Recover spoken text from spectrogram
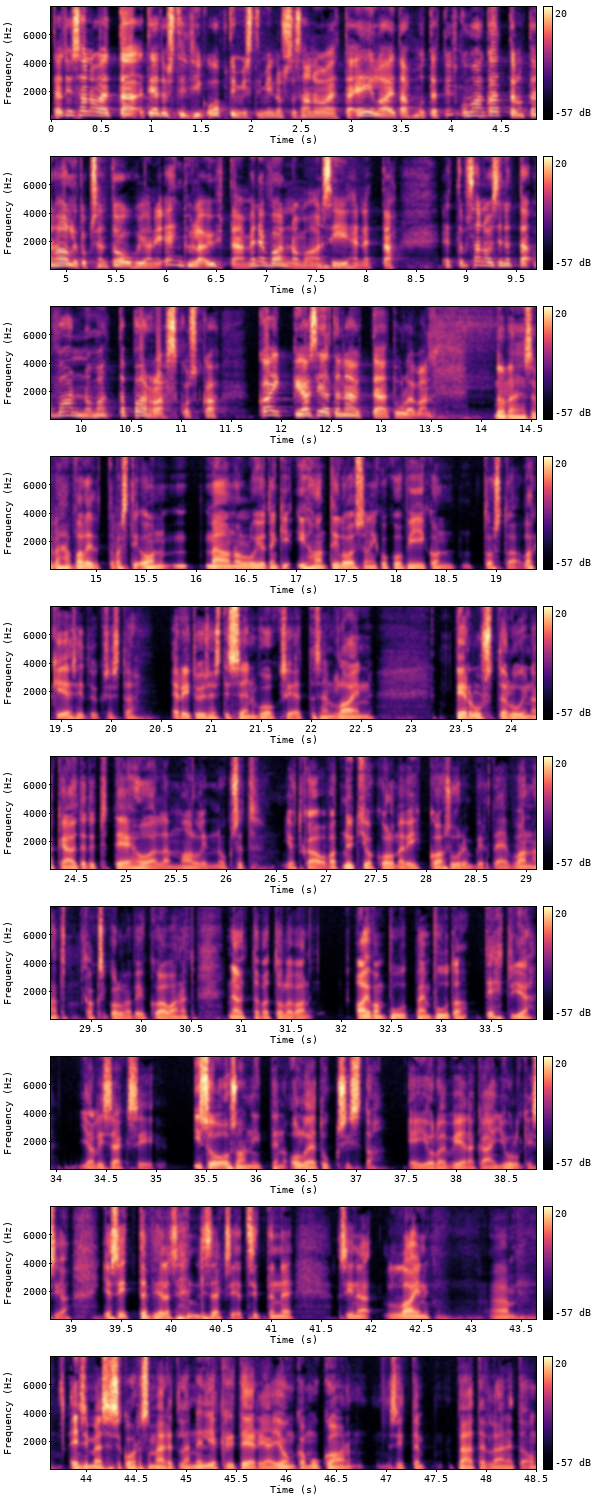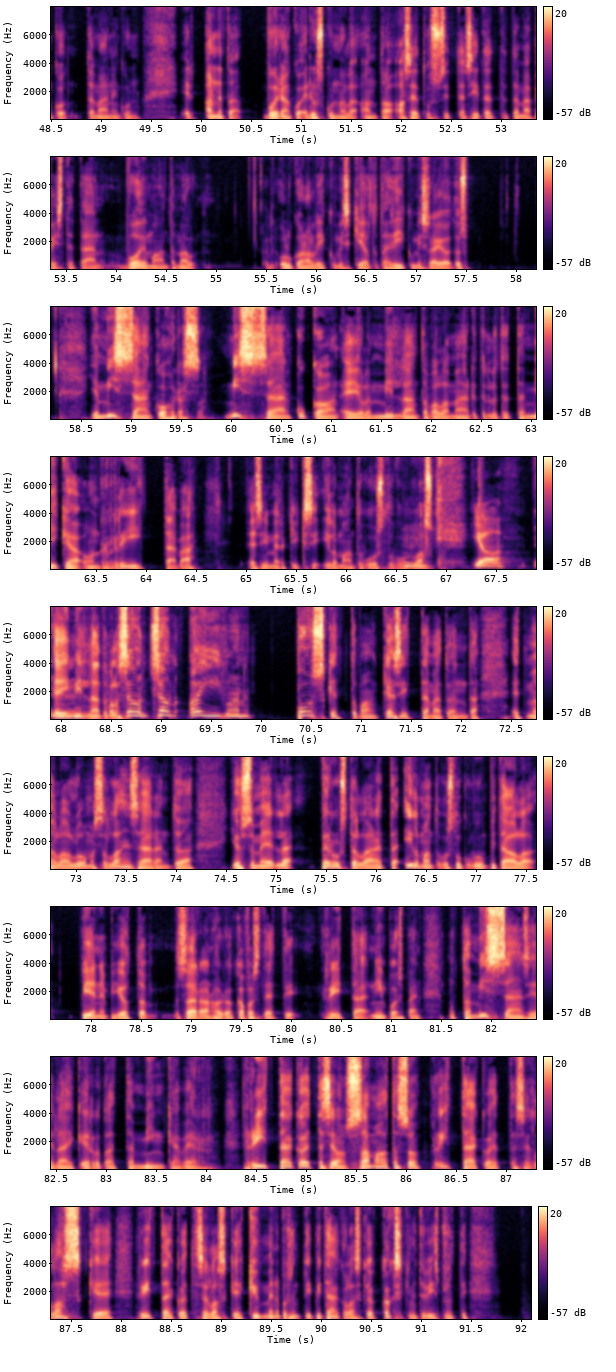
Täytyy sanoa, että tietysti niin kuin optimisti minussa sanoo, että ei laita, mutta että nyt kun mä oon kattanut tämän hallituksen touhuja, niin en kyllä yhtään mene vannomaan siihen, että, että sanoisin, että vannomatta paras, koska kaikkea sieltä näyttää tulevan. No näinhän se vähän valitettavasti on. Mä oon ollut jotenkin ihan tiloissani koko viikon tuosta lakiesityksestä, erityisesti sen vuoksi, että sen lain perusteluina käytetyt THL-mallinnukset jotka ovat nyt jo kolme viikkoa suurin piirtein vanhat, kaksi-kolme viikkoa vanhat, näyttävät olevan aivan puu, päin puuta tehtyjä ja lisäksi iso osa niiden oletuksista ei ole vieläkään julkisia. Ja sitten vielä sen lisäksi, että sitten ne siinä lain ähm, ensimmäisessä kohdassa määritellään neljä kriteeriä, jonka mukaan sitten päätellään, että onko tämä niin kuin, anneta, voidaanko eduskunnalle antaa asetus sitten siitä, että tämä pistetään voimaan tämä ulkona liikkumiskielto tai liikkumisrajoitus. Ja missään kohdassa, missään kukaan ei ole millään tavalla määritellyt, että mikä on riittävä esimerkiksi ilmaantuvuusluvun mm. lasku. Joo. Mm. Ei millään tavalla. Se on, se on aivan poskettoman käsittämätöntä, että me ollaan luomassa lainsäädäntöä, jossa meillä perustellaan, että ilmaantuvuusluvun pitää olla pienempi, jotta sairaanhoidon kapasiteetti riittää niin poispäin. Mutta missään siellä ei kerrota, että minkä verran. Riittääkö, että se on sama taso? Riittääkö, että se laskee? Riittääkö, että se laskee 10 prosenttia? Pitääkö laskea 25 prosenttia?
